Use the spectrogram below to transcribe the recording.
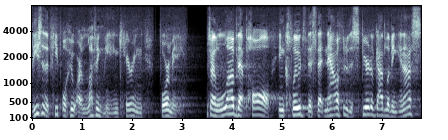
these are the people who are loving me and caring for me. So I love that Paul includes this that now through the Spirit of God living in us,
